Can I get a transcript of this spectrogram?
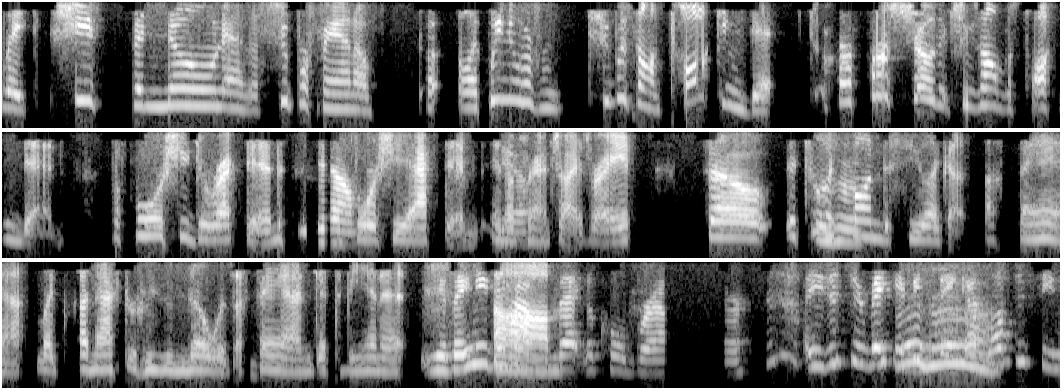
like she's been known as a super fan of uh, like we knew her from she was on Talking Dead. Her first show that she was on was Talking Dead before she directed, yeah, before she acted in Yeah. the franchise, right? So it's really Mhm. fun to see like a, a fan, like an actor who you know is a fan, get to be in it. yeah, they need to have Um, Yvette Nicole Brown. there. You just you're making me think. I'd Mhm. love to see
